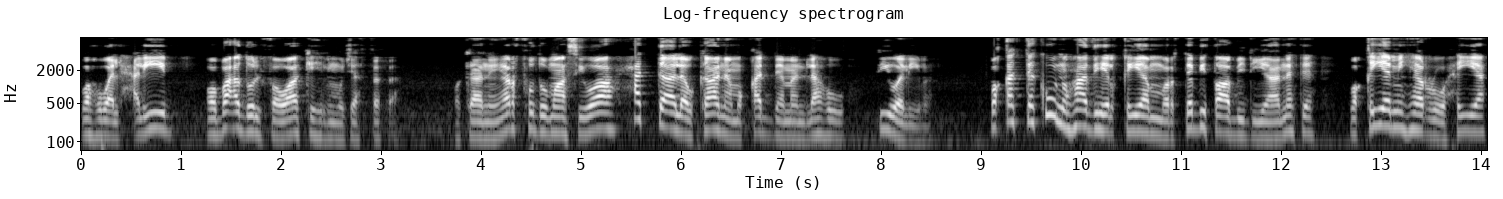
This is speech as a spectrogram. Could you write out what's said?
وهو الحليب وبعض الفواكه المجففة. وكان يرفض ما سواه حتى لو كان مقدما له في وليمة. وقد تكون هذه القيم مرتبطة بديانته وقيمه الروحية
